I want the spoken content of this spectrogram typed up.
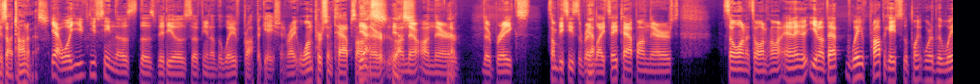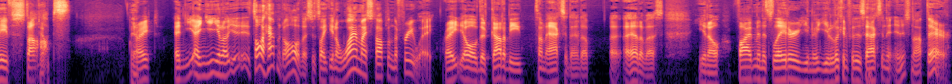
is autonomous. Yeah, well, you've you've seen those those videos of you know the wave propagation, right? One person taps on Yes, their yes. on their on their Yep. their brakes. Somebody sees the red Yep. lights, they tap on theirs, so on and so on and so on, and it, you know that wave propagates to the point where the wave stops, Yep. right? And and you know it's all happened to all of us. It's like you know why am I stopped on the freeway, right? Oh, there's got to be some accident up uh, ahead of us. You know, five minutes later, you know you're looking for this accident and it's not there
